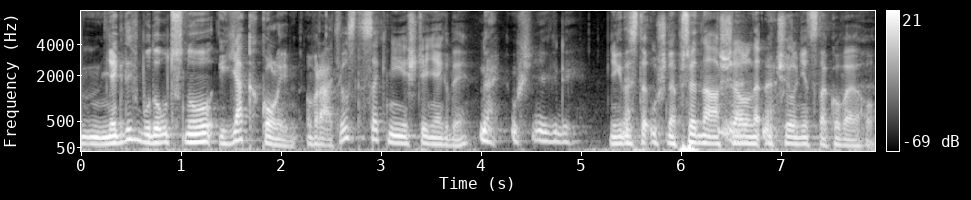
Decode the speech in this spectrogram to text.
Někdy v budoucnu, jakkoliv, vrátil jste se k ní ještě někdy? Ne, už nikdy. Nikdy ne. jste už nepřednášel, ne, neučil ne. nic takového?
